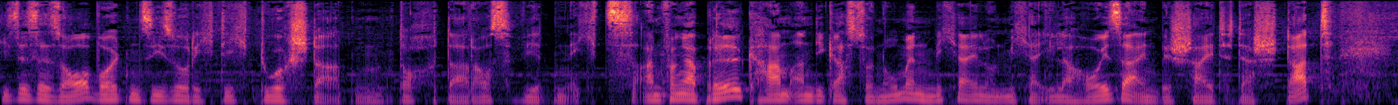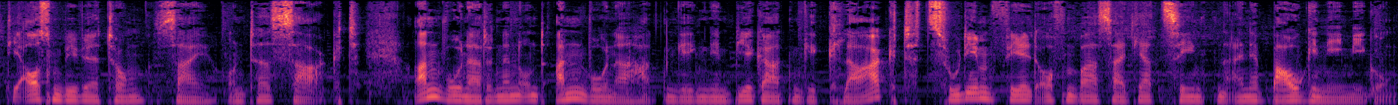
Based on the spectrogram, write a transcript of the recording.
Diese Saison wollten sie so richtig durchstarten. Doch daraus wird nichts. Anfang April kam an die Gastronomen Michael und Michaela Häuser ein Bescheid der Stadt. Die Außenbewirtung sei untersagt. Anwohnerinnen und Anwohner hatten gegen den Biergarten geklagt. Zudem fehlt offenbar seit Jahrzehnten eine Baugenehmigung.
